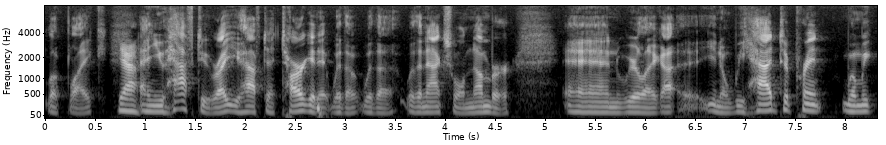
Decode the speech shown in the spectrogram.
looked like. Yeah. And you have to, right? You have to target it with a with a with an actual number. And we are like, uh, you know, we had to print when we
